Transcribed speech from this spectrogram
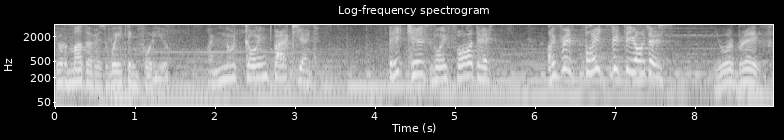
Your mother is waiting for you. I'm not going back yet. They killed my father. I will fight with the others. You are brave.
